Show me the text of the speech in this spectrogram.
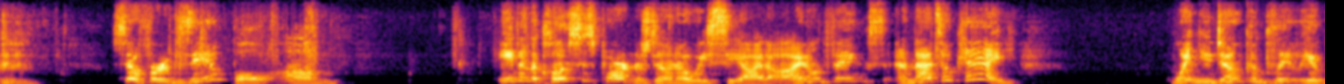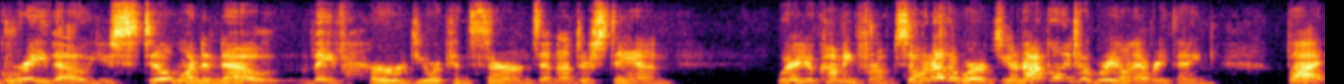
so, for example, um, even the closest partners don't always see eye to eye on things, and that's okay. When you don't completely agree, though, you still want to know they've heard your concerns and understand where you're coming from. So, in other words, you're not going to agree on everything, but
